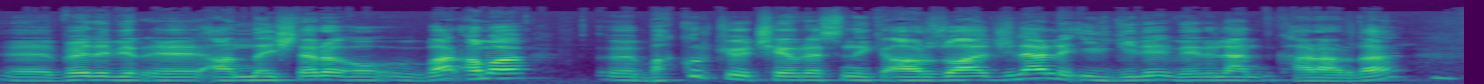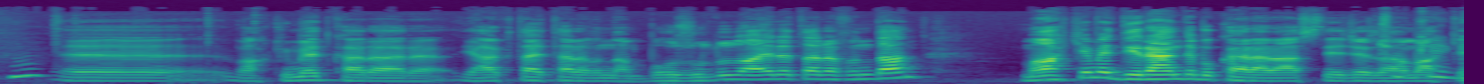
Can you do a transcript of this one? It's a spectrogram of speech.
E, böyle bir e, anlayışları o, var ama e, Bakırköy çevresindeki arzu halcilerle ilgili verilen kararda hı hı. E, mahkumiyet kararı Yargıtay tarafından bozuldu daire tarafından Mahkeme direndi bu karar Asliye Ceza Çok Mahkemesi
